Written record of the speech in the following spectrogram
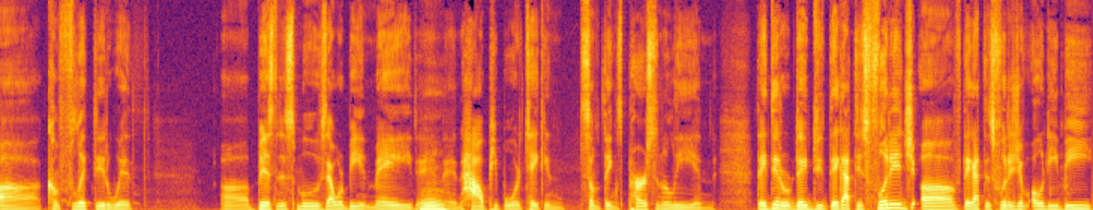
uh, conflicted with uh, business moves that were being made and, and how people were taking some things personally and they did they do they got this footage of they got this footage of ODB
